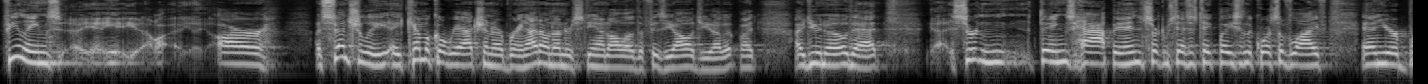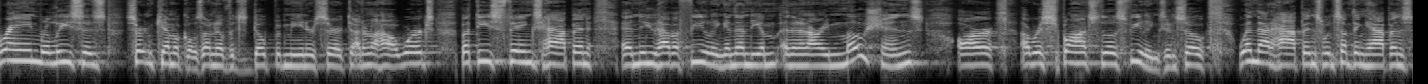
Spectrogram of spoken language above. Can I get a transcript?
Feelings uh, are essentially a chemical reaction in our brain. I don't understand all of the physiology of it, but I do know that certain things happen, circumstances take place in the course of life, and your brain releases certain chemicals. I don't know if it's dopamine or serotonin. I don't know how it works, but these things happen, and you have a feeling, and then the and then our emotions are a response to those feelings. And so when that happens, when something happens,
